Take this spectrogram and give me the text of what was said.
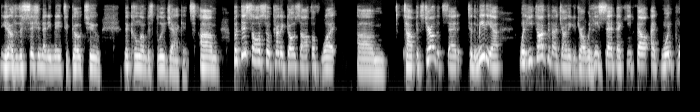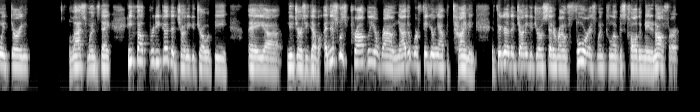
you know the decision that he made to go to the Columbus Blue Jackets. Um, but this also kind of goes off of what um, Tom Fitzgerald had said to the media when he talked about Johnny Gaudreau, when he said that he felt at one point during last Wednesday, he felt pretty good that Johnny Gaudreau would be a uh, New Jersey Devil. And this was probably around, now that we're figuring out the timing and figuring out that Johnny Gaudreau said around four is when Columbus called and made an offer.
